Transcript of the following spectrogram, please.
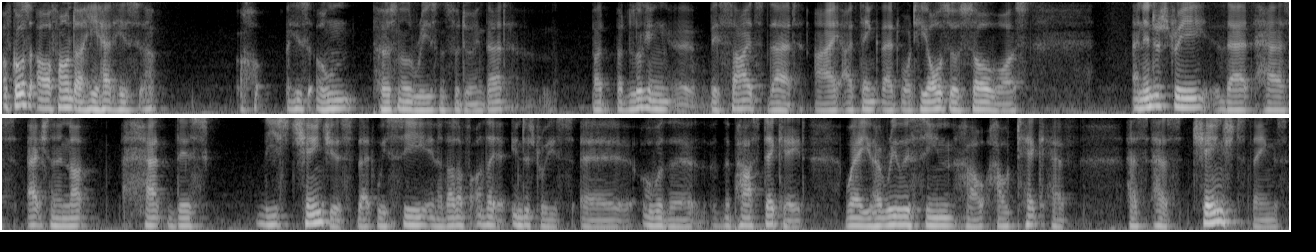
Of course, our founder he had his uh, his own personal reasons for doing that, but but looking uh, besides that, I I think that what he also saw was an industry that has actually not had this these changes that we see in a lot of other industries uh, over the the past decade, where you have really seen how how tech have has has changed things,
